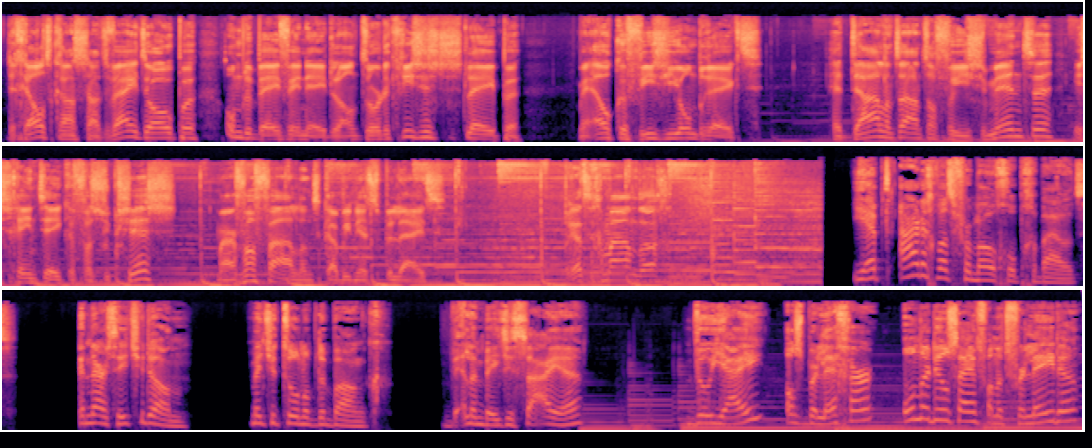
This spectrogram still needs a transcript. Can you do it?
De geldkraan staat wijd open om de BV Nederland door de crisis te slepen. Maar elke visie ontbreekt. Het dalend aantal faillissementen is geen teken van succes, maar van falend kabinetsbeleid. Prettige maandag. Je hebt aardig wat vermogen opgebouwd. En daar zit je dan, met je ton op de bank. Wel een beetje saai, hè? Wil jij, als belegger, onderdeel zijn van het verleden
